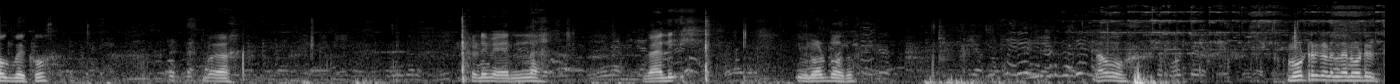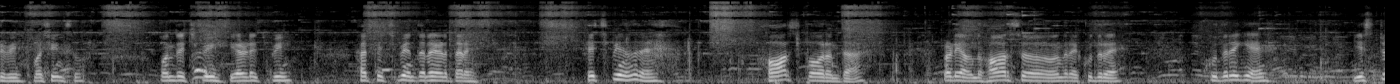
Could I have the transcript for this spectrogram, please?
ಹೋಗಬೇಕು. ಕಡಿಮೆ ಎಲ್ಲ ವ್ಯಾಲಿ. ನೀವು ನೋಡ್ಬೋದು. ನಾವು ಮೋಟ್ರ್ಗಳೆಲ್ಲ ನೋಡಿರ್ತೀವಿ, ಮಷೀನ್ಸು. ಒಂದು ಎಚ್ ಪಿ ಎರಡು ಎಚ್ ಪಿ ಹತ್ತು ಎಚ್ ಪಿ ಅಂತೆಲ್ಲ ಹೇಳ್ತಾರೆ. ಹೆಚ್ ಪಿ ಅಂದರೆ ಹಾರ್ಸ್ ಪವರ್ ಅಂತ. ನೋಡಿ ಒಂದು ಹಾರ್ಸ್ ಅಂದರೆ ಕುದುರೆ. ಕುದುರೆಗೆ ಎಷ್ಟು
